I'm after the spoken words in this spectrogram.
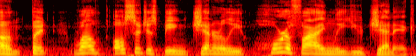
Um, but while also just being generally horrifyingly eugenic,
